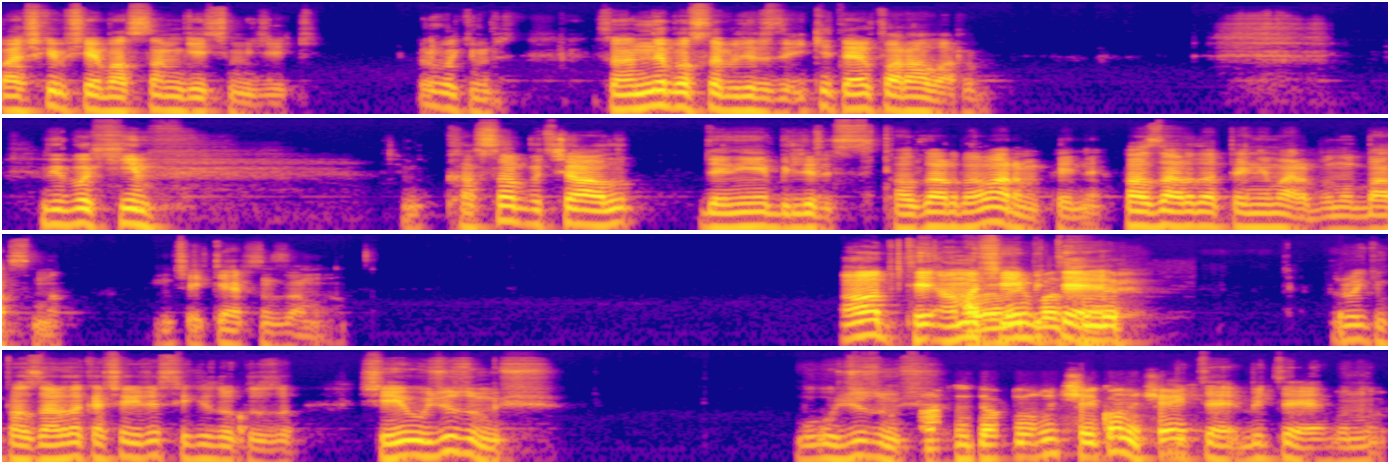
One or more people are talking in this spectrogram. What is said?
Başka bir şey bassam geçmeyecek. Dur bakayım. Sana ne basabiliriz diye. 2 TL para var. Bir bakayım. Şimdi kasa bıçağı alıp deneyebiliriz. Pazarda var mı peni? Pazarda peni var. Bunu basma. Bunu çekersin zaman. Abi te- ama şey Aranır bir te. Dur bakayım pazarda kaça geliyor? 8.9'u. Şeyi ucuzmuş. Bu ucuzmuş. Artı 4 olsun çek onu çek. Bite, bite. Bunu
